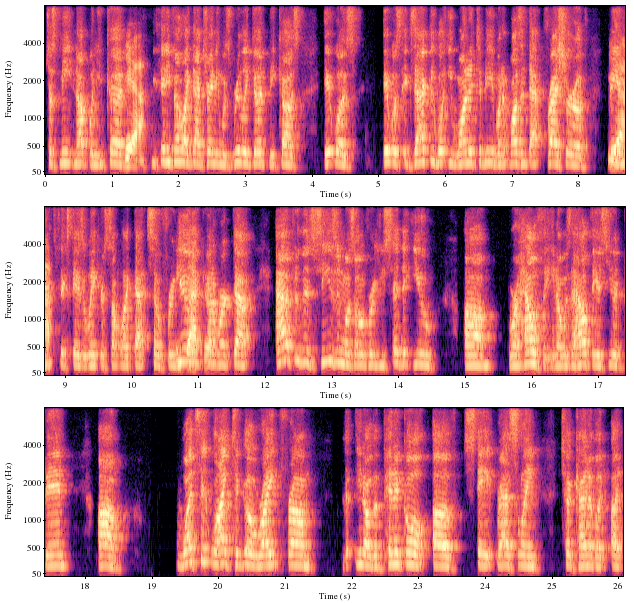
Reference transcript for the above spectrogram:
just meeting up when you could. Yeah. He said he felt like that training was really good because it was it was exactly what you wanted to be, but it wasn't that pressure of being yeah. six days a week or something like that. So for you, exactly. that kind of worked out. After the season was over, you said that you um, were healthy. You know, was the healthiest you had been. Um, what's it like to go right from the, you know the pinnacle of state wrestling to kind of a, a,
